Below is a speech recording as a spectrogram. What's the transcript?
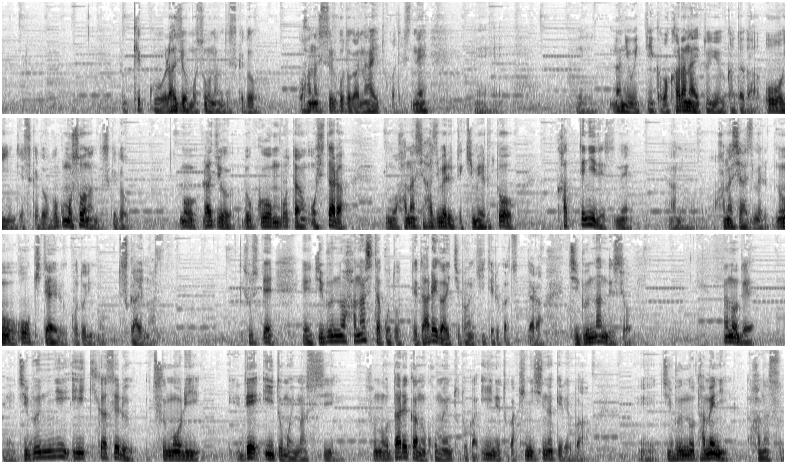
結構ラジオもそうなんですけどお話しすることがないとかですね、えーえー、何を言っていいかわからないという方が多いんですけど僕もそうなんですけどもうラジオ録音ボタンを押したらもう話し始めるって決めると勝手にですねあの話し始める脳を鍛えることにも使えます。そして、えー、自分の話したことって誰が一番聞いてるかっつったら自分なんですよ。なので、え、自分に言い聞かせるつもりでいいと思いますしその誰かのコメントとか「いいね」とか気にしなければ、え、自分のために話す。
